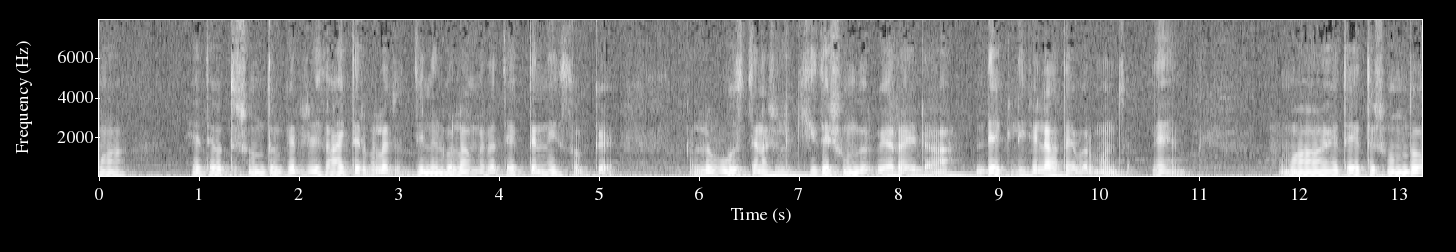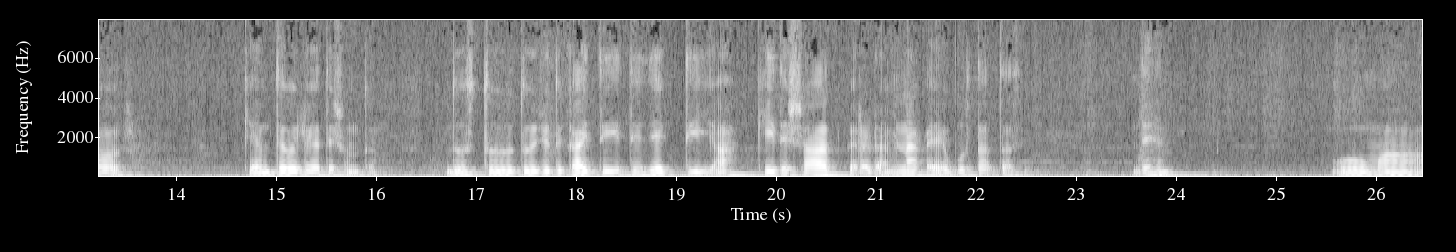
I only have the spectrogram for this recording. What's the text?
মা এতে অত সুন্দর করে আইতের বেলা যদি দিনের বেলা আপনারা দেখতেন নিজ চোখকে, তাহলে বুঝতেন আসলে কী যে সুন্দর পেয়ারা এটা। দেখলি খেলে হাতে এবার মন দেখেন মা এতে এত সুন্দর। কেমতে হইল এত সুন্দর? দোস্তু, তুই যদি খাইতি তুই দেখতি, আহ, কি যে স্বাদ পেয়ারাটা আমি না খাই বুঝতে পারতাছি। দেখেন। ও মা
